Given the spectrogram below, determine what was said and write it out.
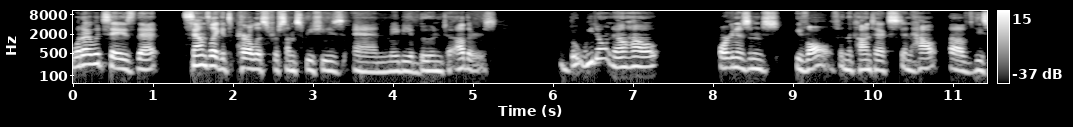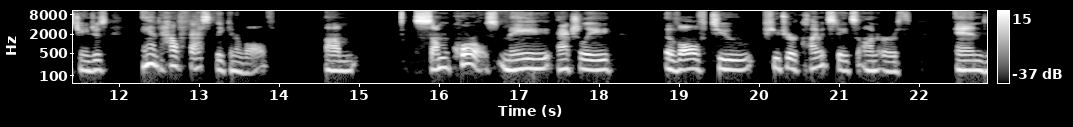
what I would say is that sounds like it's perilous for some species and maybe a boon to others, but we don't know how organisms evolve in the context and how of these changes and how fast they can evolve. Um, some corals may actually evolve to future climate states on Earth, and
